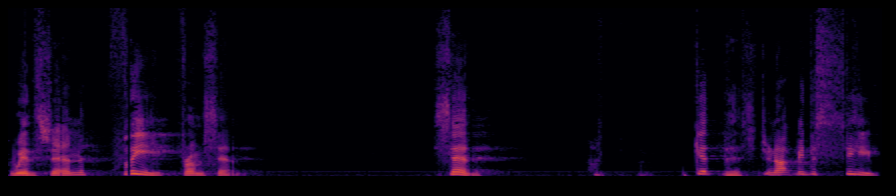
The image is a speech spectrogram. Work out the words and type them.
with sin, Flee from sin. Sin. Get this. Do not be deceived.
